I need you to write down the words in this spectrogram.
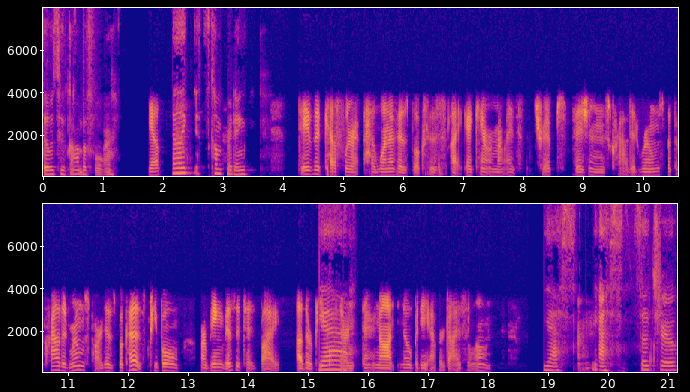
those who've gone before. Yep. I like it's comforting. David Kessler had one of his books is I, I can't remember it's trips, visions, crowded rooms, but the crowded rooms part is because people are being visited by other people. Yeah. They're they're not nobody ever dies alone. Yes. Um, Yes. So so true.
